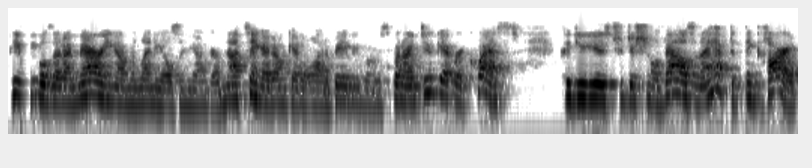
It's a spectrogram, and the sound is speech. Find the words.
people that I'm marrying are millennials and younger. I'm not saying I don't get a lot of baby boomers, but I do get requests. Could you use traditional vows? And I have to think hard.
